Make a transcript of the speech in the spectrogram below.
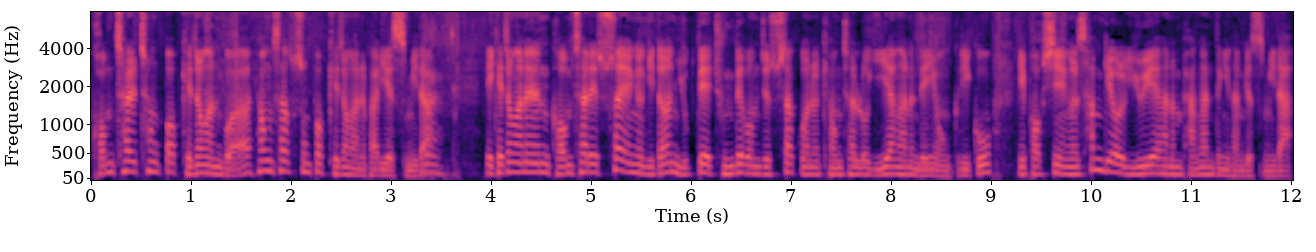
검찰청법 개정안과 형사소송법 개정안을 발의했습니다. 네. 이 개정안은 검찰의 수사 영역이던 6대 중대범죄 수사권을 경찰로 이양하는 내용 그리고 이 법 시행을 3개월 유예하는 방안 등이 담겼습니다.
